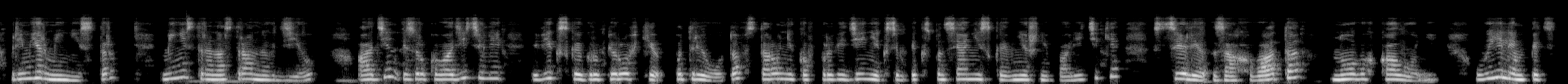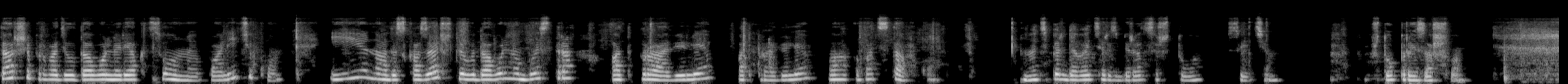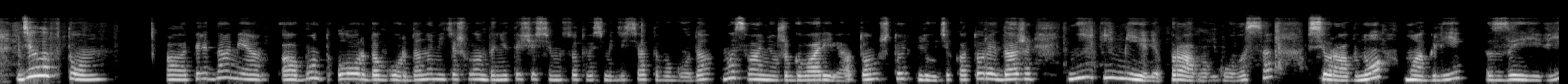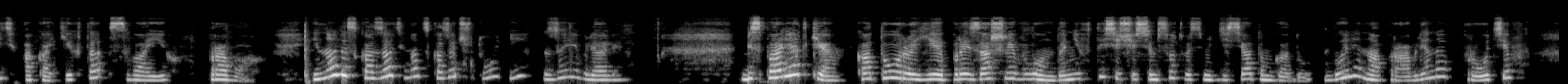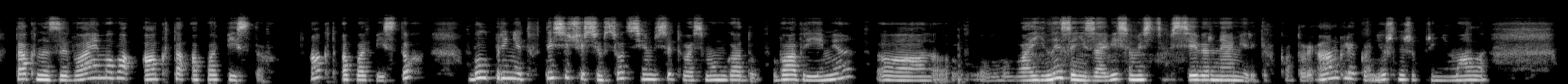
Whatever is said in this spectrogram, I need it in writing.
премьер-министр, министр иностранных дел, один из руководителей викской группировки патриотов, сторонников проведения экспансионистской внешней политики с целью захвата новых колоний. Уильям Питт-старший проводил довольно реакционную политику, и надо сказать, что его довольно быстро отправили, отправили в отставку. Ну а теперь давайте разбираться, что с этим, что произошло. Дело в том, а, перед нами а, бунт лорда Гордона, мятеж в Лондоне 1780 года. Мы с вами уже говорили о том, что люди, которые даже не имели права голоса, все равно могли заявить о каких-то своих правах. И надо сказать, и надо сказать, что и заявляли. Беспорядки, которые произошли в Лондоне в 1780 году, были направлены против так называемого акта о папистах. Акт о папистах был принят в 1778 году во время э, войны за независимость в Северной Америке, в которой Англия, конечно же, принимала,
